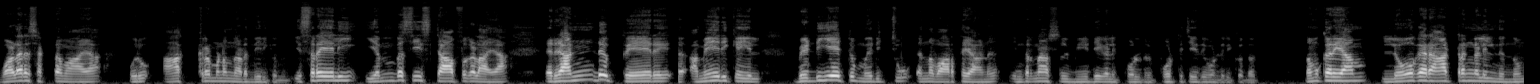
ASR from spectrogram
വളരെ ശക്തമായ ഒരു ആക്രമണം നടന്നിരിക്കുന്നു. ഇസ്രയേലി എംബസി സ്റ്റാഫുകളായ രണ്ട് പേര് അമേരിക്കയിൽ വെടിയേറ്റ് മരിച്ചു എന്ന വാർത്തയാണ് ഇന്റർനാഷണൽ മീഡിയകൾ ഇപ്പോൾ റിപ്പോർട്ട് ചെയ്തുകൊണ്ടിരിക്കുന്നത്. നമുക്കറിയാം ലോകരാഷ്ട്രങ്ങളിൽ നിന്നും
